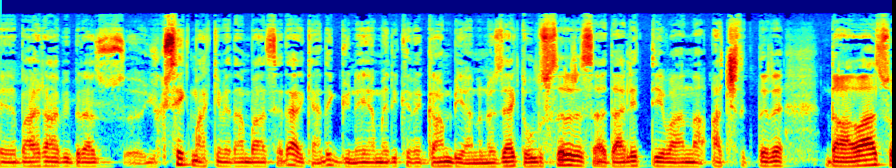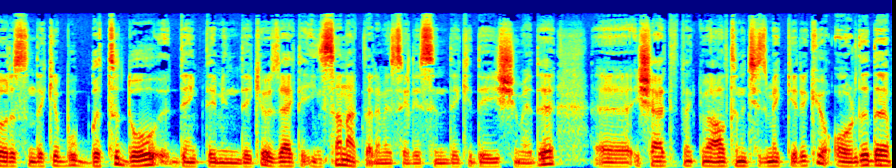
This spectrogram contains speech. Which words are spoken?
e, Bahri abi biraz e, yüksek mahkemeden bahsederken de Güney Amerika ve Gambiya'nın özellikle Uluslararası Adalet Divanı'na açtıkları dava sonrasındaki bu Batı Doğu denklemindeki özellikle insan hakları meselesindeki değişime de e, işaret etmek ve altını çizmek gerekiyor. Orada da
